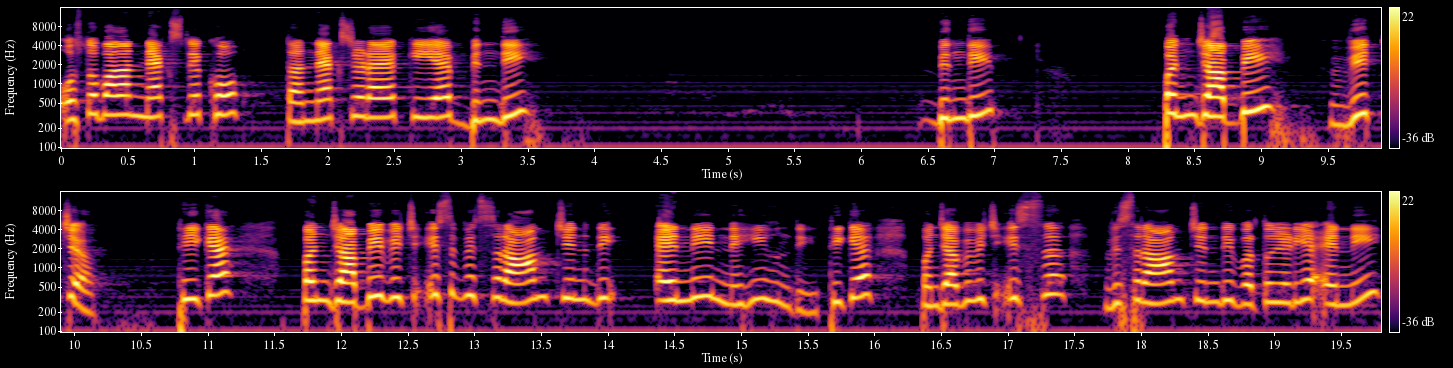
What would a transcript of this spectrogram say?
ਉਸ ਤੋਂ ਬਾਅਦ ਨੈਕਸਟ ਦੇਖੋ, ਤਾਂ ਨੈਕਸਟ ਜਿਹੜਾ ਹੈ, ਕੀ ਹੈ? ਬਿੰਦੀ। ਬਿੰਦੀ। ਪੰਜਾਬੀ ਵਿੱਚ ਠੀਕ ਹੈ? ਪੰਜਾਬੀ ਵਿੱਚ ਇਸ ਵਿਸਰਾਮ ਚਿੰਨ੍ਹ ਦੀ ਇੰਨੀ ਨਹੀਂ ਹੁੰਦੀ, ਠੀਕ ਹੈ? ਪੰਜਾਬੀ ਵਿੱਚ ਇਸ ਵਿਸਰਾਮ ਚਿੰਨ੍ਹ ਦੀ ਵਰਤੋਂ ਜਿਹੜੀ ਹੈ ਇੰਨੀ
